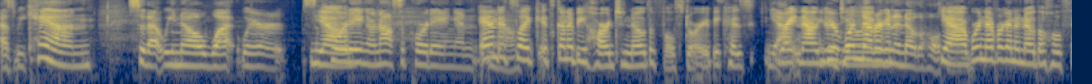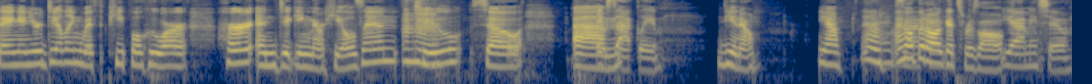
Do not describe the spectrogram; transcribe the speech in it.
as we can, so that we know what we're Yeah. supporting or not supporting, and and you it's know. like it's going to be hard to know the full story because Yeah. right now you're, You're- we're never going to know the whole thing. Yeah, thing. we're never going to know the whole thing, and you're dealing with people who are hurt and digging their heels in too. So, um, Mm-hmm. exactly. you know, yeah. Eh, I hope it all gets resolved. Yeah, me too.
